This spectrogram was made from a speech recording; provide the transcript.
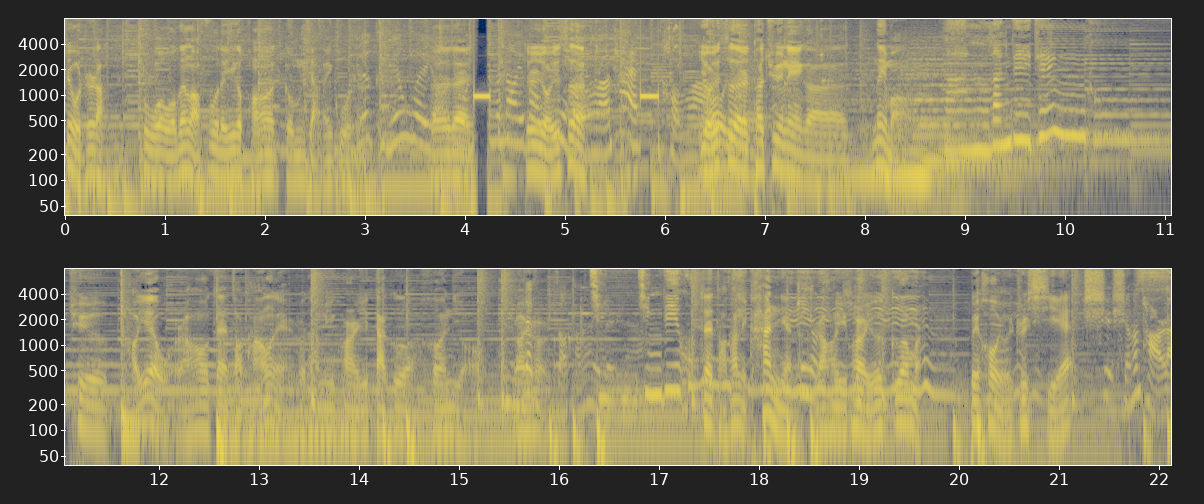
这我知道，是我我跟老傅的一个朋友给我们讲的一故事我觉。得肯定会有。对对对我纹到一半就是有一次不了，太疼了。有一次他去那个内蒙蓝蓝的天空。去跑业务，然后在澡堂子里说他们一块儿一大哥喝完酒，然后一会儿澡堂里在澡堂里看见的，然后一块儿有一个哥们儿背后有一只鞋，是什么牌儿的？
